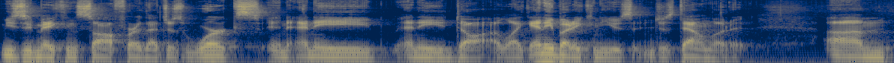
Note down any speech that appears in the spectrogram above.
music making software that just works in any any DAW like anybody can use it and just download it. Um,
